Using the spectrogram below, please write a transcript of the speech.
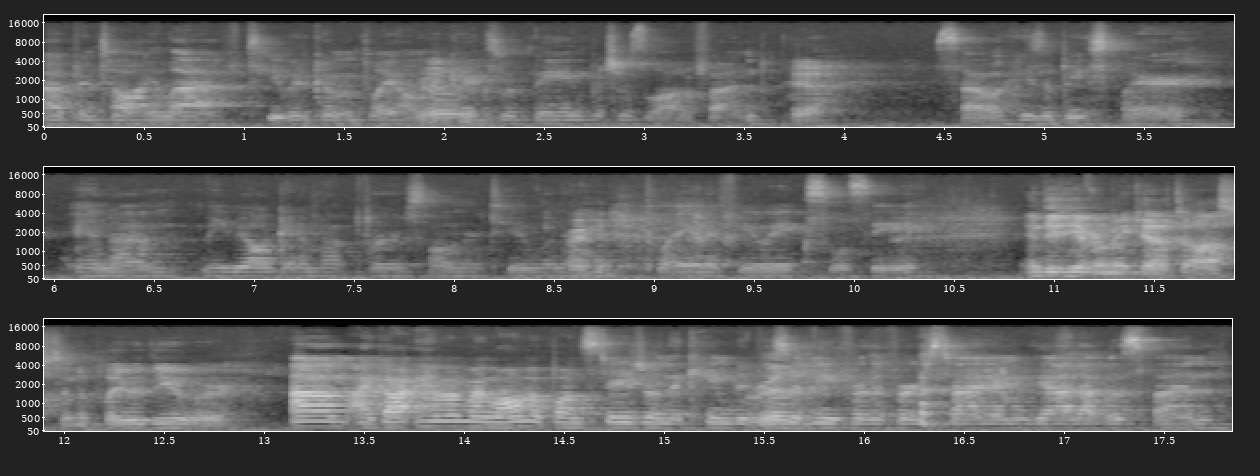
up until I left. He would come and play all the Really? gigs with me, which was a lot of fun. Yeah. So he's a bass player, and um, maybe I'll get him up for a song or two when Right. I play in a few weeks. We'll see. And did he ever make it out to Austin to play with you, or? Um, I got him and my mom up on stage when they came to visit me for the first time. Yeah, that was fun.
